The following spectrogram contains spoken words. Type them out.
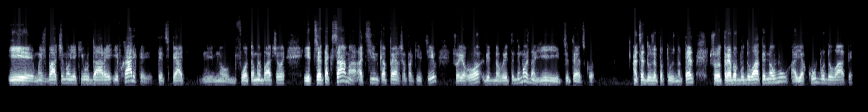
І ми ж бачимо, які удари і в Харкові. ТЕЦ-5, і, ну, фото ми бачили. І це так само оцінка перших фахівців, що його відновити не можна, її цю ТЕЦку. А це дуже потужна ТЕЦ, що треба будувати нову, а яку будувати?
